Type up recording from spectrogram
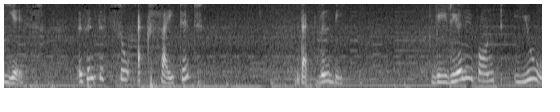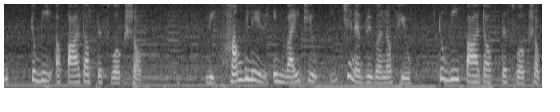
Yes, isn't it so excited? That will be. We really want you to be a part of this workshop. We humbly invite you, each and every one of you, to be part of this workshop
